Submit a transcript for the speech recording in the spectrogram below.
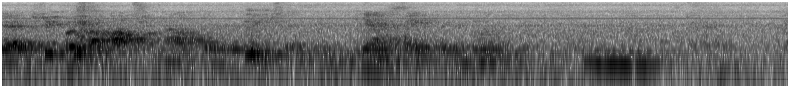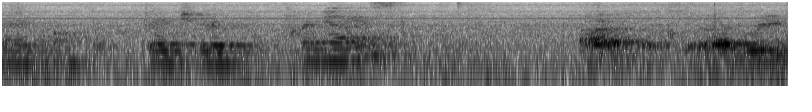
Yeah, just put the option out there, you can't make them move. Mm-hmm. Very cool, very true. Cornelius? I agree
